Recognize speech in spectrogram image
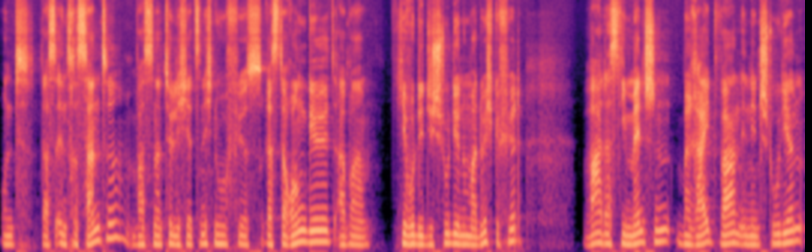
Und das Interessante, was natürlich jetzt nicht nur fürs Restaurant gilt, aber hier wurde die Studie nun mal durchgeführt, war, dass die Menschen bereit waren in den Studien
